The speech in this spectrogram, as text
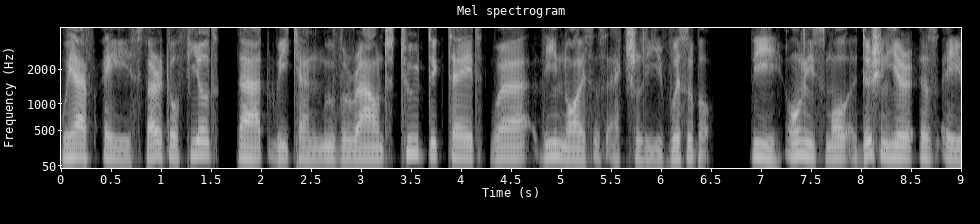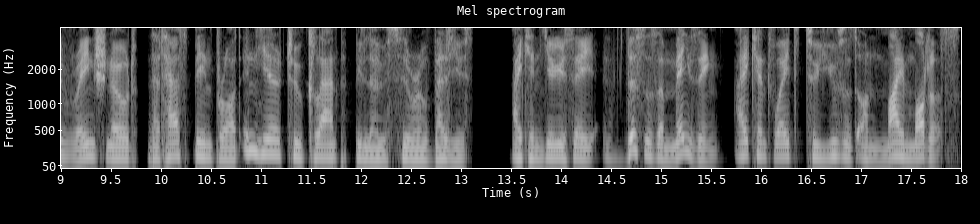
We have a spherical field that we can move around to dictate where the noise is actually visible. The only small addition here is a range node that has been brought in here to clamp below zero values. I can hear you say, This is amazing. I can't wait to use it on my models.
